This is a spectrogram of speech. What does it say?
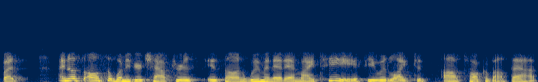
but I know it's also one of your chapters is on women at MIT, if you would like to uh, talk about that.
